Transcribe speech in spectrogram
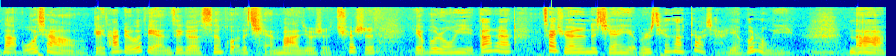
那我想给他留点这个生活的钱吧，就是确实也不容易。当然，债权人的钱也不是天上掉下来，也不容易。那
